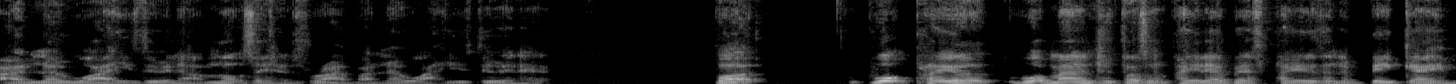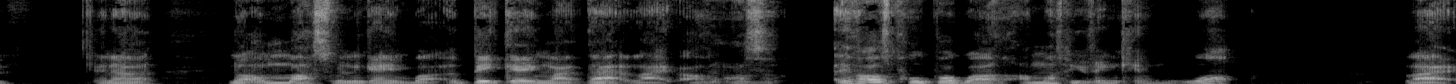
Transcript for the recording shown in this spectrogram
I, I know why he's doing it. I'm not saying it's right, but I know why he's doing it. But what player, what manager doesn't play their best players in a big game, in a not a must-win game, but a big game like that? Like, I was, if I was Paul Pogba, I must be thinking, what? Like,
